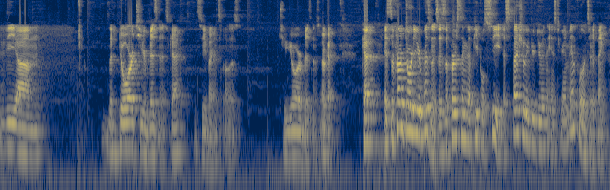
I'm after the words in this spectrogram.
the um, the door to your business, okay? Let's see if I can spell this. To your business, okay. Okay, it's the front door to your business. It's the first thing that people see, especially if you're doing the Instagram influencer thing.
